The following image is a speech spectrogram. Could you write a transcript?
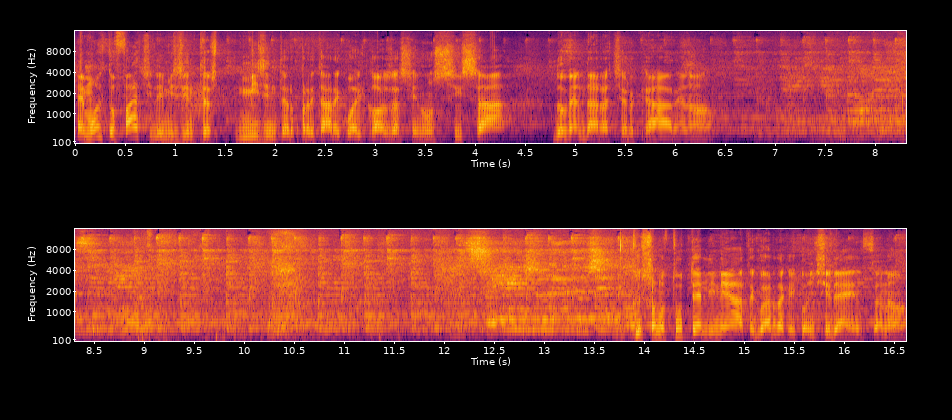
è molto facile misinter misinterpretare qualcosa se non si sa dove andare a cercare, no? Sono tutte allineate, guarda che coincidenza, no?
